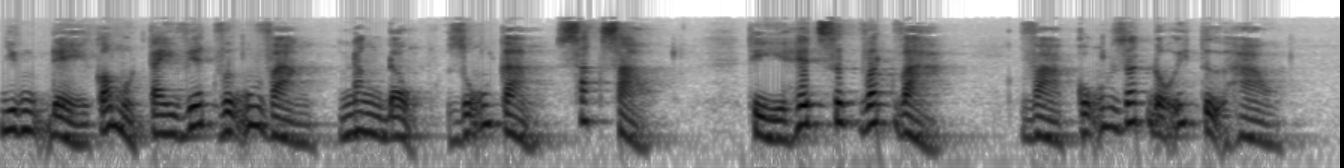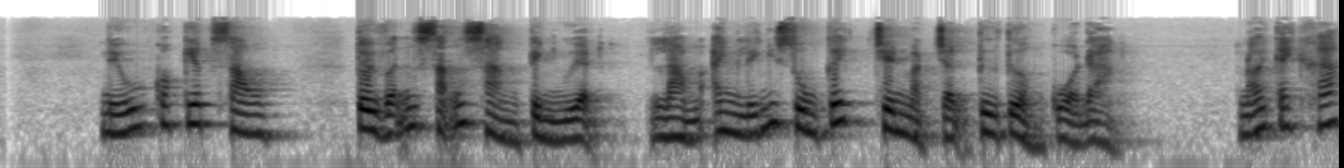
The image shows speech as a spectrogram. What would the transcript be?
nhưng để có một tay viết vững vàng, năng động, dũng cảm, sắc sảo thì hết sức vất vả và cũng rất đỗi tự hào. Nếu có kiếp sau, tôi vẫn sẵn sàng tình nguyện làm anh lính xung kích trên mặt trận tư tưởng của Đảng. Nói cách khác,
